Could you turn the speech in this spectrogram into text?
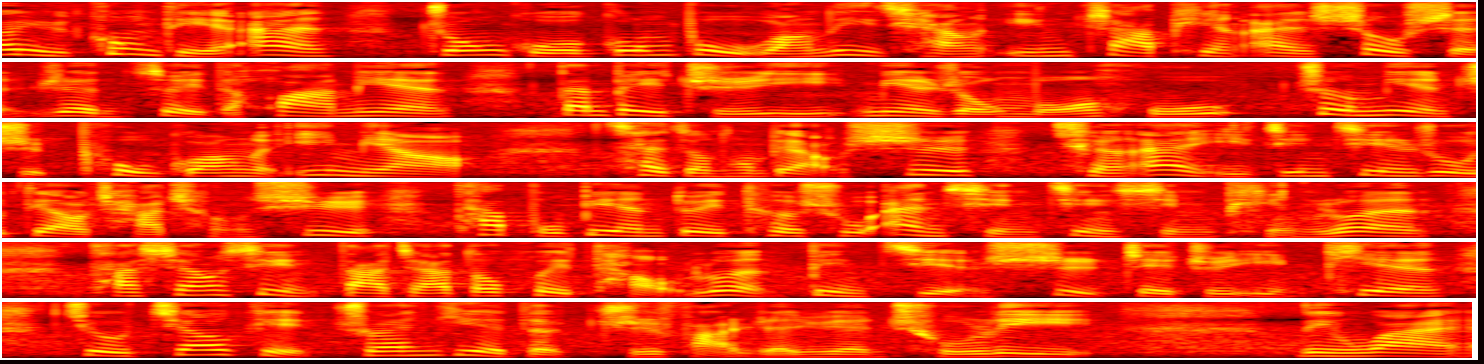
关于共谍案，中国公布王立强因诈骗案受审认罪的画面，但被质疑面容模糊，正面只曝光了一秒。蔡总统表示，全案已经进入调查程序，他不便对特殊案情进行评论。他相信大家都会讨论并检视这支影片，就交给专业的执法人员处理。另外，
